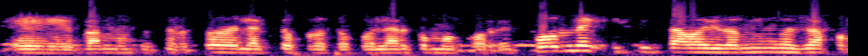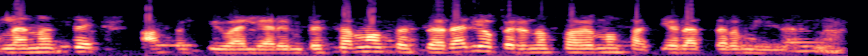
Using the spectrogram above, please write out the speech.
Eh, vamos a hacer todo el acto protocolar como corresponde, y si sábado y domingo ya por la noche, a festivalear. Empezamos ese horario, pero no sabemos a qué hora termina.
